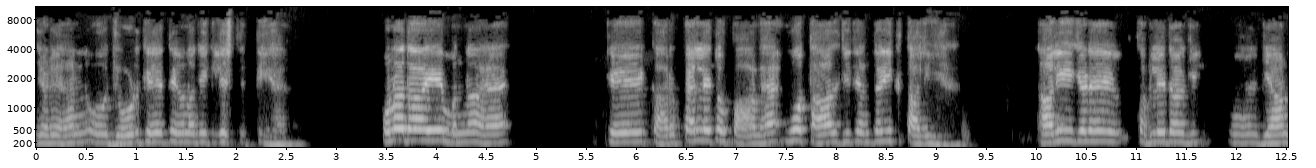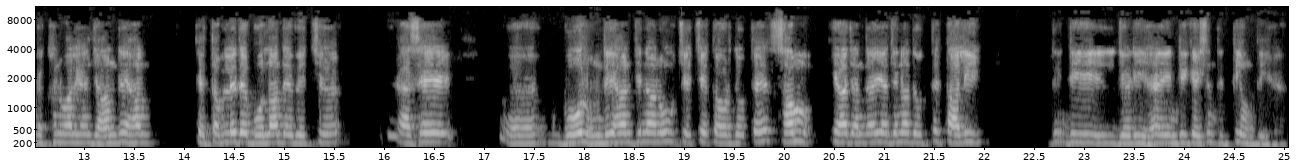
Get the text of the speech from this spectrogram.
ਜਿਹੜੇ ਹਨ ਉਹ ਜੋੜ ਕੇ ਤੇ ਉਹਨਾਂ ਦੀ ਇੱਕ ਲਿਸਟ ਦਿੱਤੀ ਹੈ। ਉਹਨਾਂ ਦਾ ਇਹ ਮੰਨਣਾ ਹੈ ਕਿ ਘਰ ਪਹਿਲੇ ਤੋਂ ਭਾਵ ਹੈ ਉਹ ਤਾਲ ਜਿਹਦੇ ਅੰਦਰ ਇੱਕ ਤਾਲੀ ਹੈ। ਤਾਲੀ ਜਿਹੜੇ ਤਬਲੇ ਦਾ ਗਿ- ਗਿਆਨ ਰੱਖਣ ਵਾਲੇ ਹਨ ਜਾਣਦੇ ਹਨ ਕਿ ਤਬਲੇ ਦੇ ਬੋਲਾਂ ਦੇ ਵਿੱਚ ਐਸੇ ਅਹ, ਬੋਲ ਹੁੰਦੇ ਹਨ ਜਿਨ੍ਹਾਂ ਨੂੰ ਉਚੇਚੇ ਤੌਰ ਦੇ ਉੱਤੇ ਸਮ ਕਿਹਾ ਜਾਂਦਾ ਹੈ ਜਾਂ ਜਿਨ੍ਹਾਂ ਦੇ ਉੱਤੇ ਤਾਲੀ ਦੀ ਜਿਹੜੀ ਹੈ ਇੰਡੀਕੇਸ਼ਨ ਦਿੱਤੀ ਹੁੰਦੀ ਹੈ।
